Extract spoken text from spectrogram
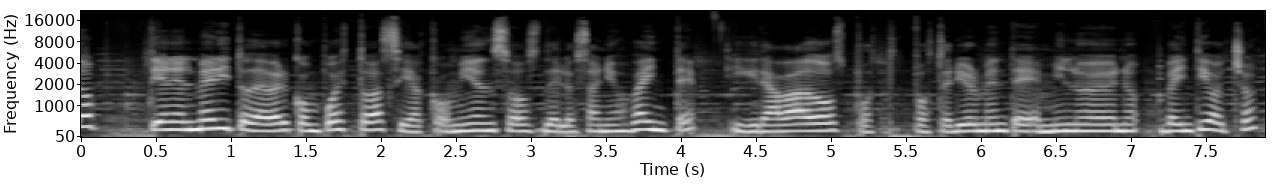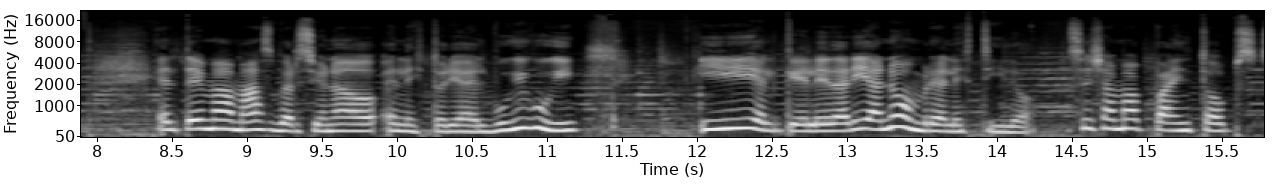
Top tiene el mérito de haber compuesto hacia comienzos de los años 20 y grabados posteriormente en 1928 el tema más versionado en la historia del boogie woogie y el que le daría nombre al estilo. Se llama Pine Tops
